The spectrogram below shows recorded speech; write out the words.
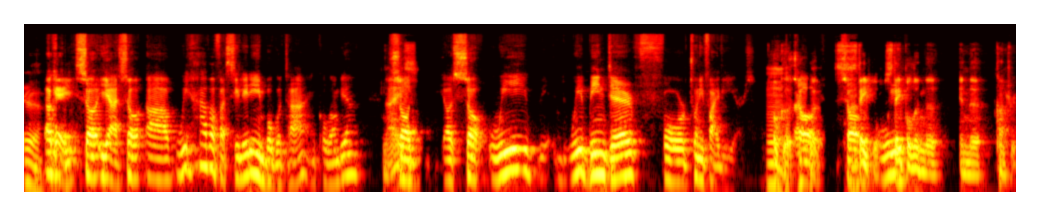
yeah. Okay, so yeah, so uh, we have a facility in Bogota, in Colombia. Nice. So, uh, so we we've been there for 25 years. Mm. oh, good. So- good. So staple, we- staple in the in the country.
